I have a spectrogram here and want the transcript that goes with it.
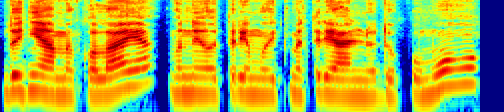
до Дня Миколая вони отримують матеріальну допомогу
